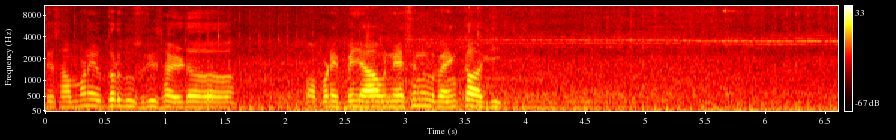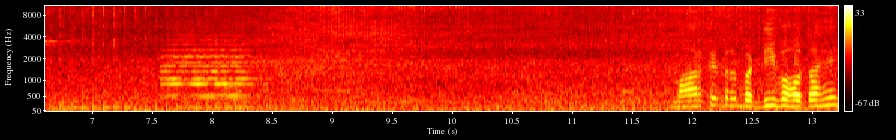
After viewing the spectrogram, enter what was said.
ਤੇ ਸਾਹਮਣੇ ਉਧਰ ਦੂਸਰੀ ਸਾਈਡ, ਆਪਣੇ ਪੰਜਾਬ ਨੈਸ਼ਨਲ ਬੈਂਕ ਆ ਗਈ। ਮਾਰਕੀਟ ਵੱਡੀ ਬਹੁਤ ਆ ਇਹ,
